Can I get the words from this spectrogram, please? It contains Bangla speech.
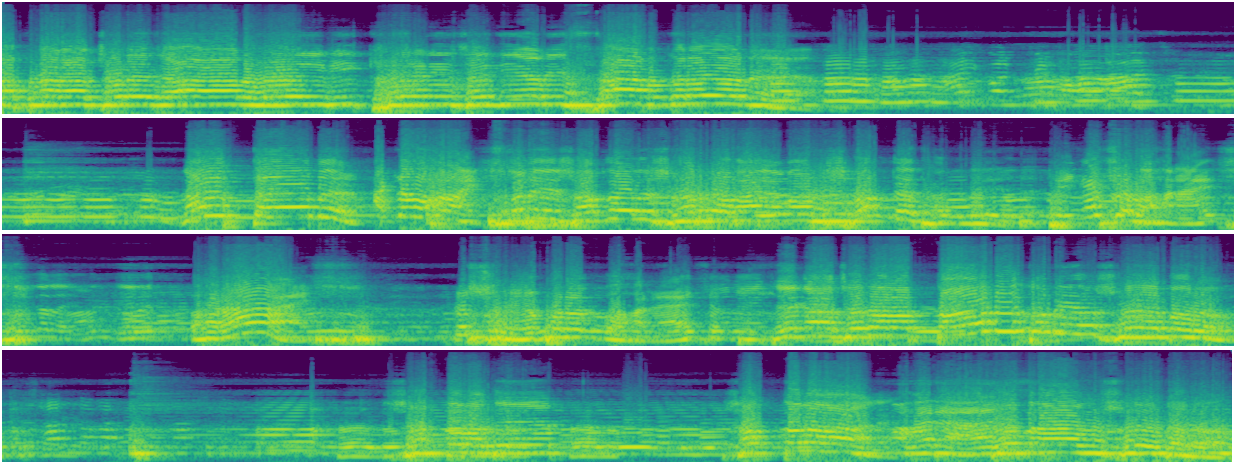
আপনারা চলে যান ওই বৃক্ষের নিচে গিয়ে বিশ্রাম করুন। আচ্ছা সকল সর্বদাই আমার সঙ্গে থাকবে। ঠিক আছে মহারাজ। মহারাজ শুয়ে পড়ুন মহারাজ ঠিক আছে তবে তুমিও শুয়ে পড়ো সত্যবাদী। সত্যবান। মহারাজ। তোমরাও শুয়ে পড়ো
